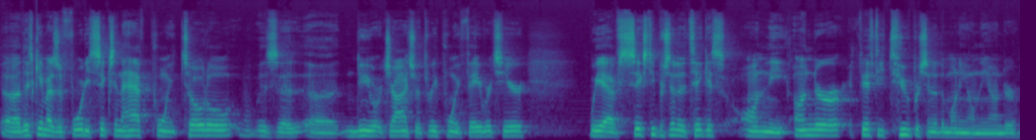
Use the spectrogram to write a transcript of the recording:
Uh, this game has a 46 and a half point total. This uh, New York Giants are three point favorites here. We have 60% of the tickets on the under, 52% of the money on the under.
